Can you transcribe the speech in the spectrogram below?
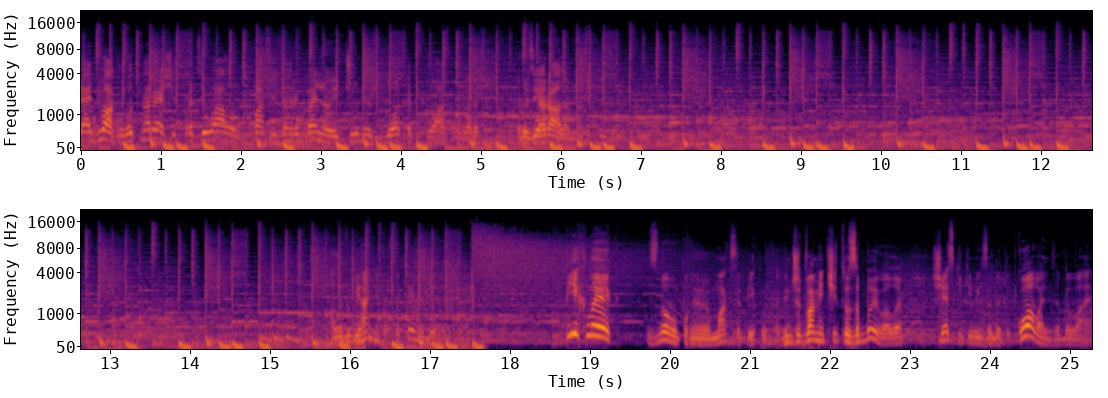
5-2. От нарешті спрацювало. Пас від Загребельного і Чунис дотик класно зараз розіграли. Але вибігання перспективне було. Піхлик! Знову е, Макса Піхлика. Він же два м'ячі то забив, але ще скільки міг забити. Коваль забиває.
